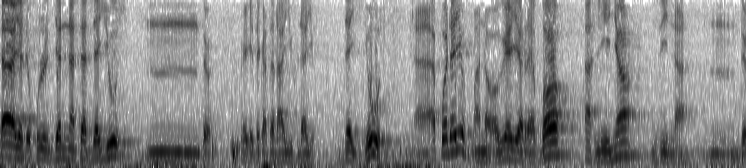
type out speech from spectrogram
La yadkhulul jannata dayus. Hmm tu. Baik kita kata dayus, dayus. Dayus. Ha, apa dayus? Mana orang yang redha ahlinya zina. Hmm tu.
